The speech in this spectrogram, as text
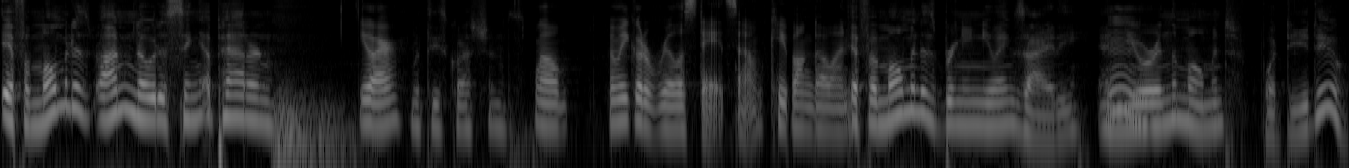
If a moment is, I'm noticing a pattern You are? with these questions. Well, then we go to real estate, so keep on going. If a moment is bringing you anxiety and Mm. you're in the moment, what do you do?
